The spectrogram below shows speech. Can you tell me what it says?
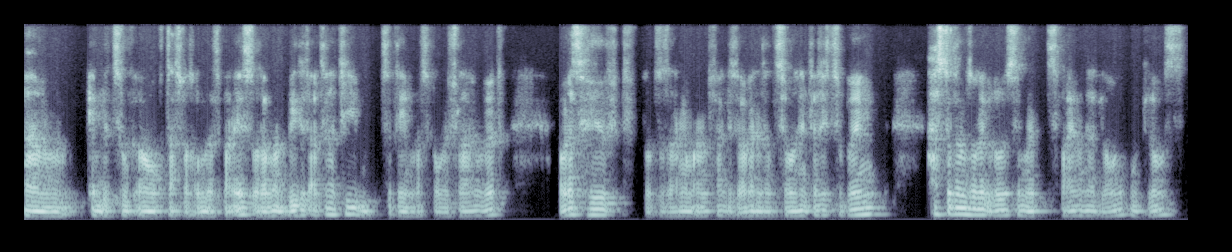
ähm, in Bezug auf das, was umsetzbar ist, oder man bietet Alternativen zu dem, was vorgeschlagen wird. Aber das hilft sozusagen am Anfang, diese Organisation hinter sich zu bringen. Hast du dann so eine Größe mit 200 Leuten plus,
